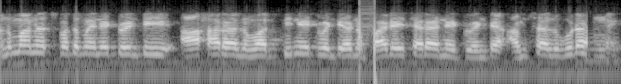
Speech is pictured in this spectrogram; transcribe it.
అనుమానాస్పదమైనటువంటి ఆహారాలు వారు తినేటువంటి ఏమైనా పాడేశారా అనేటువంటి అంశాలు కూడా ఉన్నాయి.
